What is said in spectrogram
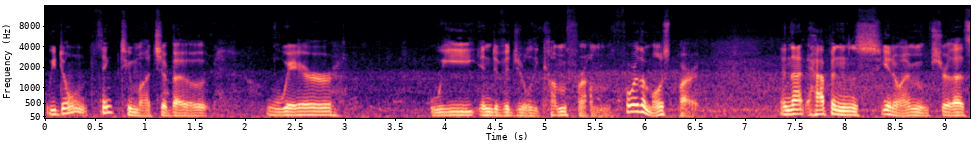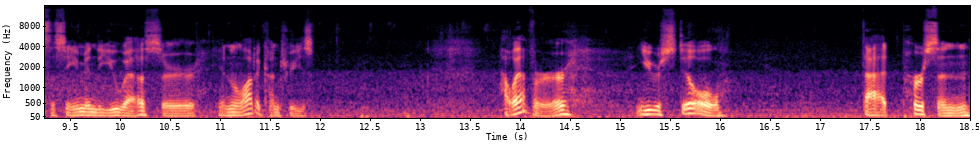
we don't think too much about where we individually come from, for the most part. And that happens, you know, I'm sure that's the same in the US or in a lot of countries. However, you're still that person,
